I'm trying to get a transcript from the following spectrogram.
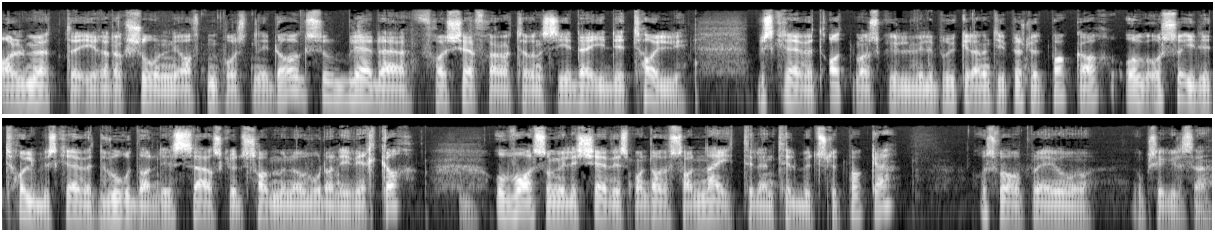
allmøtet i redaksjonen i Aftenposten i dag, så ble det fra sjefredaktørens side i detalj beskrevet at man skulle ville bruke denne typen sluttpakker, og også i detalj beskrevet hvordan disse er skrudd sammen og hvordan de virker. Og hva som ville skje hvis man da sa nei til en tilbudt sluttpakke. Og svaret på det er jo oppsigelse.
